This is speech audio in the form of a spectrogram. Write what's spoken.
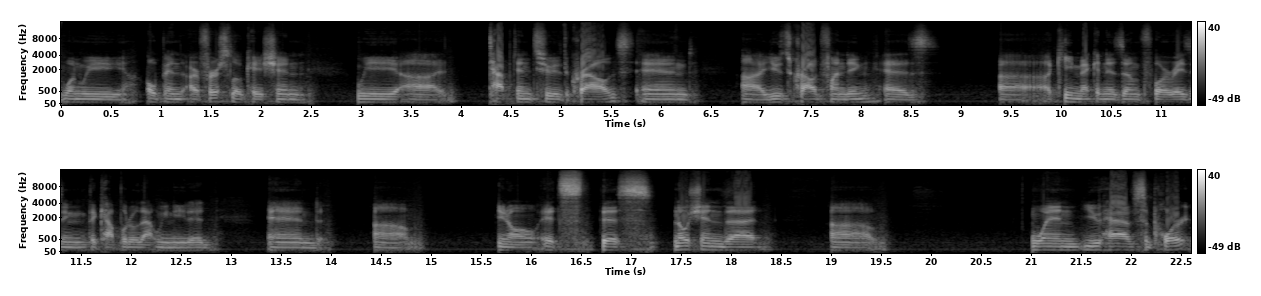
when we opened our first location, we uh, tapped into the crowds and uh, used crowdfunding as uh, a key mechanism for raising the capital that we needed. And, um, you know, it's this notion that um, when you have support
